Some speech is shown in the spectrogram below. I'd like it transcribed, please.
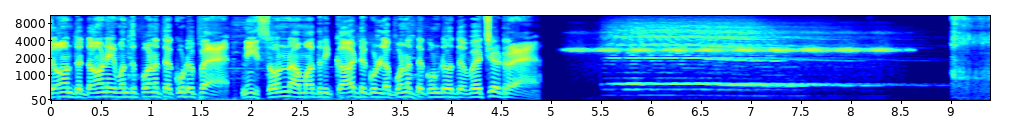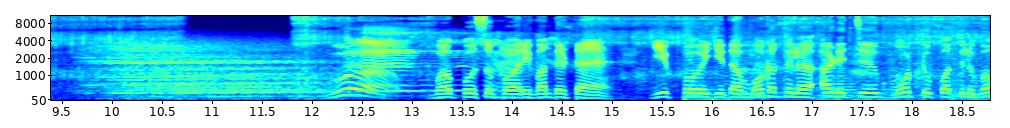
ஜான் த டானே வந்து பணத்தை கொடுப்பேன். நீ சொன்ன மாதிரி காட்டுக்குள்ள பணத்தை கொண்டு வந்து வச்சிடுறேன். பப்பு சுப்பாரி வந்துட்டேன். இப்போ இத முகத்துல அடிச்சு மோட்டு பத்துலுவ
